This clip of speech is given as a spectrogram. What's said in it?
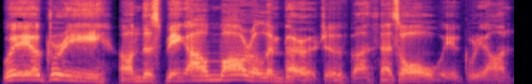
We agree on this being our moral imperative, but that's all we agree on.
